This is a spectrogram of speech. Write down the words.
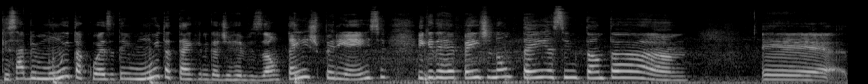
que sabe muita coisa, tem muita técnica de revisão, tem experiência e que de repente não tem assim tanta é,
